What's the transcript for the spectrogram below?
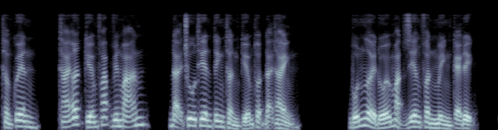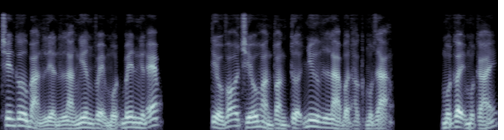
Thẩm quyên, thái ất kiếm pháp viên mãn, đại chu thiên tinh thần kiếm thuật đại thành. Bốn người đối mặt riêng phần mình kẻ địch, trên cơ bản liền là nghiêng về một bên nghiên ép. Tiểu võ chiếu hoàn toàn tựa như là bật hặc một dạng. Một gậy một cái.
